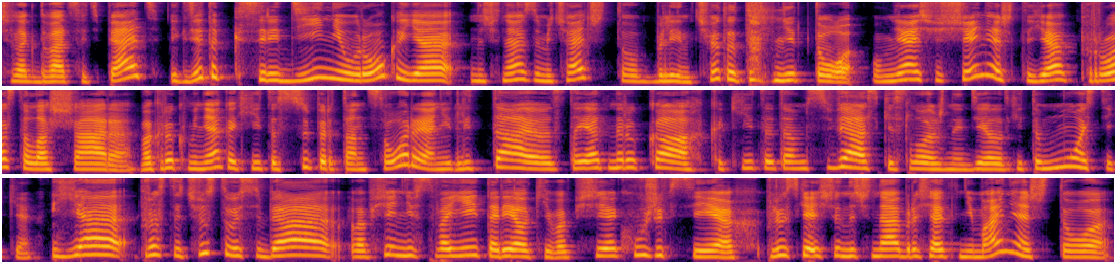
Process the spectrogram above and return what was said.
человек 25, и где-то к середине урока я начинаю замечать, что, блин, что-то там не то. У меня ощущение, что я просто лошара. Вокруг меня какие-то супер танцоры, они летают, стоят на руках, какие-то там связки сложные делают, какие-то мостики мостике. я просто чувствую себя вообще не в своей тарелке, вообще хуже всех. Плюс я еще начинаю обращать внимание, что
